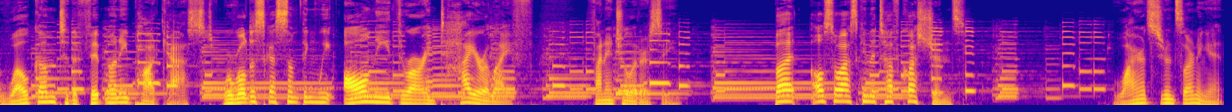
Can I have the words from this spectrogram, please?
Welcome to the Fit Money Podcast, where we'll discuss something we all need through our entire life financial literacy. But also asking the tough questions why aren't students learning it?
